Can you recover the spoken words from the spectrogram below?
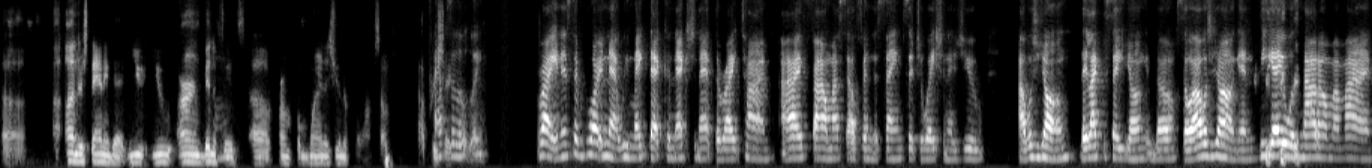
uh, uh, understanding that you you earn benefits uh, from from wearing this uniform. So I appreciate it. Absolutely. Right. And it's important that we make that connection at the right time. I found myself in the same situation as you. I was young. They like to say young and dumb. So I was young, and VA was not on my mind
